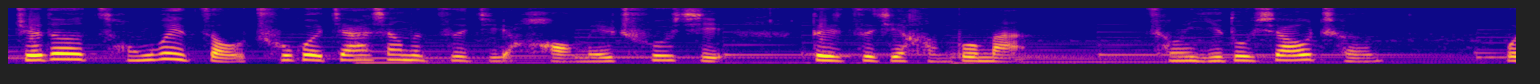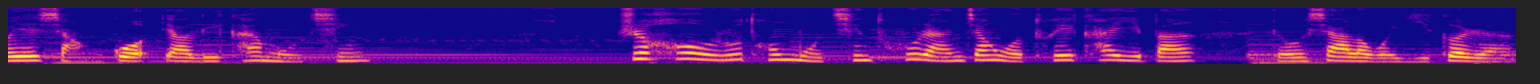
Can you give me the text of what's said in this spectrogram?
觉得从未走出过家乡的自己好没出息，对自己很不满，曾一度消沉。我也想过要离开母亲，之后如同母亲突然将我推开一般，留下了我一个人。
